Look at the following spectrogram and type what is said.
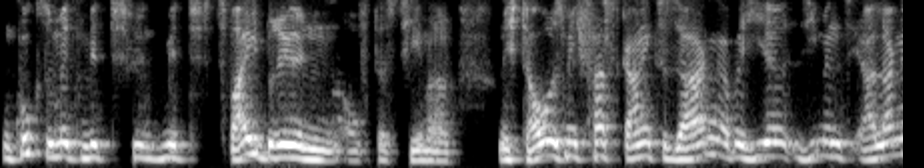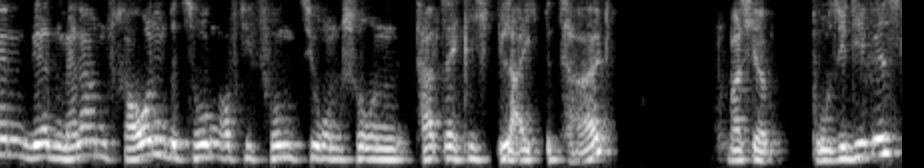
und gucke somit mit, mit zwei Brillen auf das Thema. Und ich traue es mich fast gar nicht zu sagen, aber hier Siemens Erlangen werden Männer und Frauen bezogen auf die Funktion schon tatsächlich gleich bezahlt, was ja positiv ist.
